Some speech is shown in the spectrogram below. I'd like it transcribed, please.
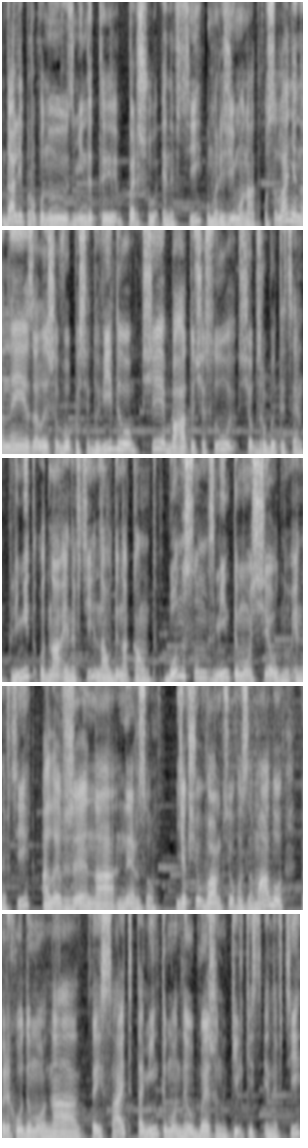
Далі пропоную змінити першу NFC у мережі Monad. Посилання на неї залишив в описі до відео. Ще є багато часу, щоб зробити це. Ліміт одна NFT на один аккаунт. Бонусом змінтимо ще одну NFT, але вже на Нерзо. Якщо вам цього замало, переходимо на цей сайт та мінтимо необмежену кількість NFT,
